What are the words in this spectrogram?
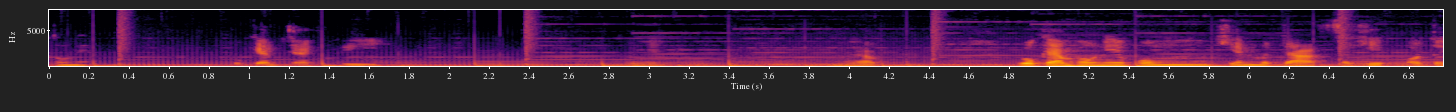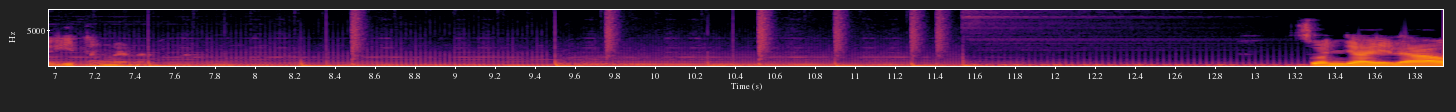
ตรงนี้ โปรแกรมแจกฟรีตรงนี้นะครับ รแกรมพวกนี้ผมเขียนมาจากสคริปต์ออโตอิดทั้งนั้นนะส่วนใหญ่แล้ว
